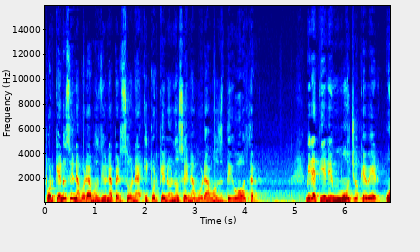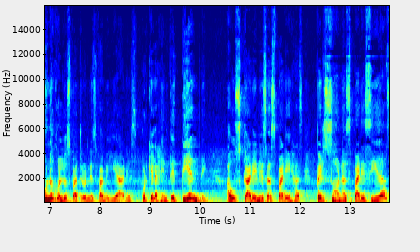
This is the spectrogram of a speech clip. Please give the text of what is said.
¿Por qué nos enamoramos de una persona y por qué no nos enamoramos de otra? Mire, tiene mucho que ver, uno, con los patrones familiares, porque la gente tiende a buscar en esas parejas personas parecidas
